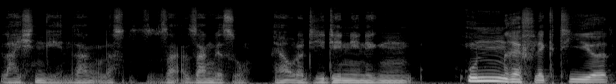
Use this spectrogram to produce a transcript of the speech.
Leichen gehen, sagen, sagen wir es so ja, oder die denjenigen unreflektiert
